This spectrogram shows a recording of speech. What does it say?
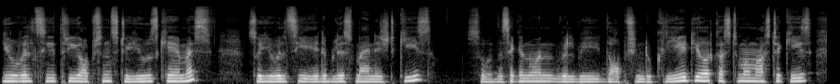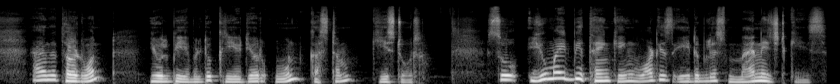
you will see three options to use KMS. So you will see AWS managed keys. So the second one will be the option to create your customer master keys. And the third one you will be able to create your own custom key store. So you might be thinking, what is AWS managed keys?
